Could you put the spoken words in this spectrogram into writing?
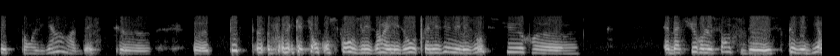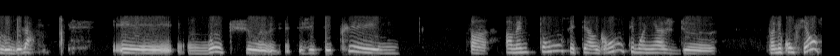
c'est en lien avec euh, euh, toutes les questions qu'on se pose les uns et les autres, et les unes et les autres, sur, eh ben, sur le sens de ce que veut dire l'au-delà. Et donc, j'étais très. Enfin, en même temps, c'était un grand témoignage de, confiance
